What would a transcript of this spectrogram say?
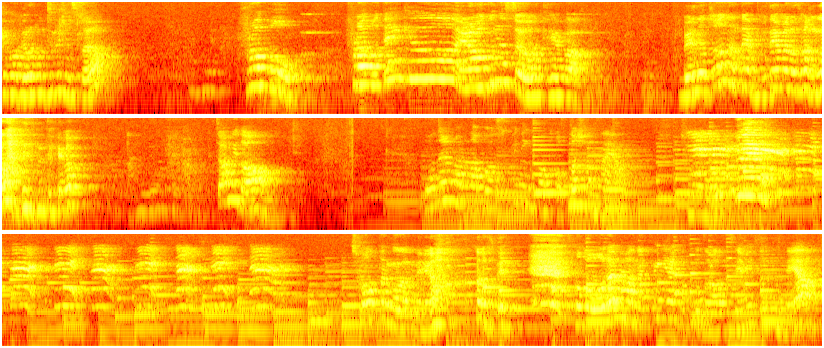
대박 여러분 들으셨어요? 브라보 브라보 땡큐 이러고 끝냈어요 대박 매너 쩌는데 무대 매너 장난 아닌데요? 짱이다 오늘 만나본 스피닝밥 어떠셨나요? 정말 어- 왜? 좋았던 것 같네요 네. 저도 오랜만에 팽이를 갖고 놀아서 재밌었는데요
